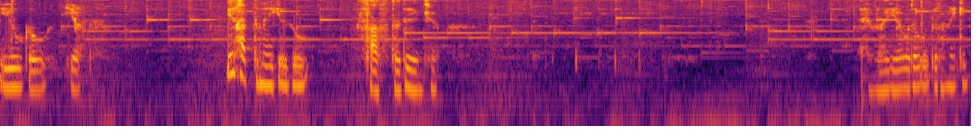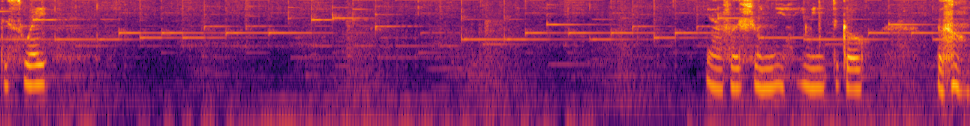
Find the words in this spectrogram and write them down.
You go here. You had to make it go faster, didn't you? I have no idea whether we're gonna make it this way. Yeah, first we need, we need to go the long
